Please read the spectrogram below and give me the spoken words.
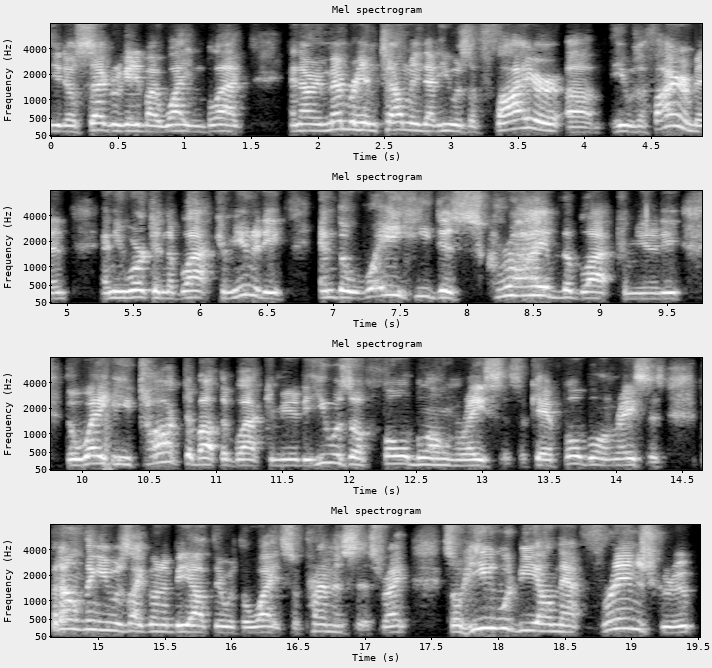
you know, segregated by white and black. And I remember him telling me that he was a fire, uh, he was a fireman, and he worked in the black community. And the way he described the black community, the way he talked about the black community, he was a full blown racist. Okay, a full blown racist. But I don't think he was like going to be out there with the white supremacists, right? So he would be on that fringe group.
